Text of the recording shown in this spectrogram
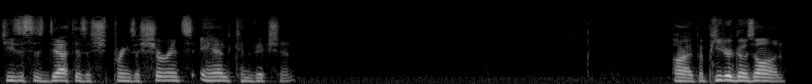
Jesus' death is, brings assurance and conviction. All right, but Peter goes on.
